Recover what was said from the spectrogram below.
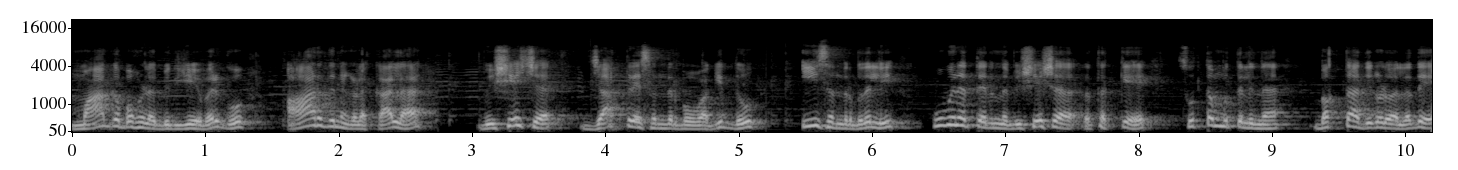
ಮಾಘ ಬಹುಳ ಬಿದಿಗೆಯವರೆಗೂ ಆರು ದಿನಗಳ ಕಾಲ ವಿಶೇಷ ಜಾತ್ರೆಯ ಸಂದರ್ಭವಾಗಿದ್ದು, ಈ ಸಂದರ್ಭದಲ್ಲಿ ಹೂವಿನ ತೆರನ ವಿಶೇಷ ರಥಕ್ಕೆ ಸುತ್ತಮುತ್ತಲಿನ ಭಕ್ತಾದಿಗಳು ಅಲ್ಲದೆ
